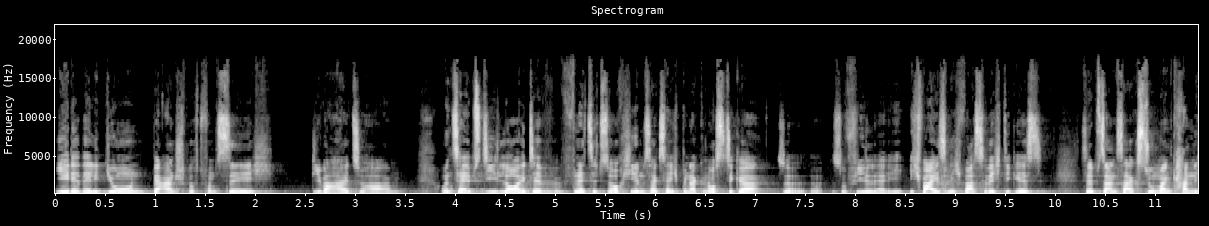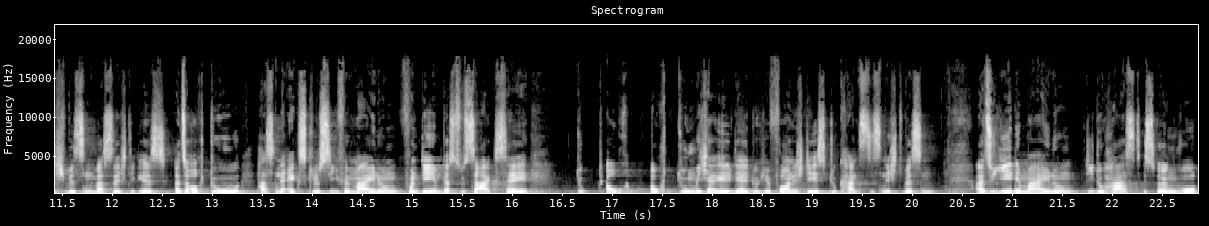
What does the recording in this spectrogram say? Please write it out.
Jede Religion beansprucht von sich, die Wahrheit zu haben. Und selbst die Leute, vielleicht sitzt du auch hier und sagst, hey, ich bin Agnostiker, so, so, viel, ich weiß nicht, was richtig ist. Selbst dann sagst du, man kann nicht wissen, was richtig ist. Also auch du hast eine exklusive Meinung von dem, dass du sagst, hey, du, auch, auch du, Michael, der du hier vorne stehst, du kannst es nicht wissen. Also jede Meinung, die du hast, ist irgendwo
